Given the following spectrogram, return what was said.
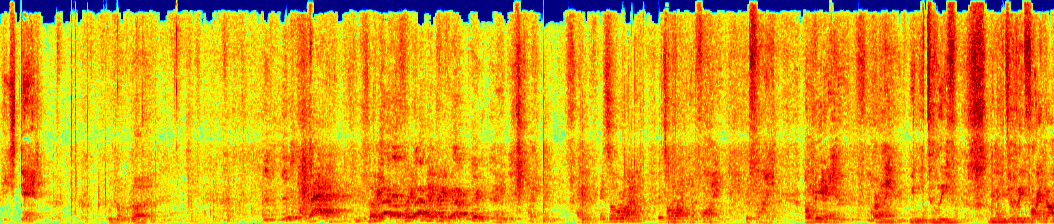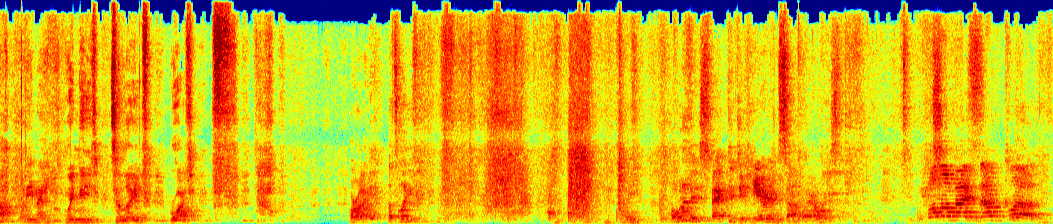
He's dead. We gotta go. It's alright. It's alright. You're fine. You're fine. I'm here. Alright? We need to leave. We need to leave right now. What do you mean? We need to leave right now. Alright, let's leave. I mean, I would have expected to hear him somewhere, honestly. Follow my SoundCloud!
